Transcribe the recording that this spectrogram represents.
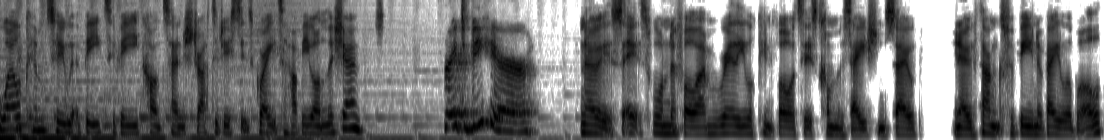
welcome to B2B Content Strategist. It's great to have you on the show. Great to be here. No, it's it's wonderful. I'm really looking forward to this conversation. So, you know, thanks for being available.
